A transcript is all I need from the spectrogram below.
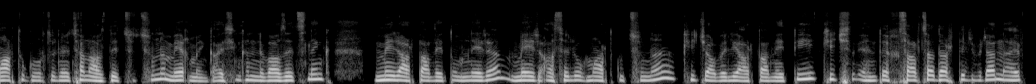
մարդու գործունեության ազդեցությունը մեղմենք, այսինքն նվազեցնենք մեր արտանետումները, մեր ասելով մարդկությունը քիչ ավելի արտանետի, քիչ այնտեղ սարսադաշտերի վրա նաև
